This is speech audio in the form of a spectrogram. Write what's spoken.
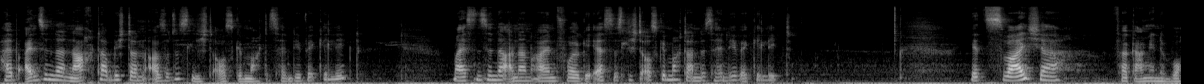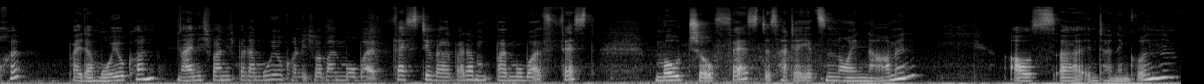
halb eins in der Nacht habe ich dann also das Licht ausgemacht, das Handy weggelegt. Meistens in der anderen Reihenfolge. Erst das Licht ausgemacht, dann das Handy weggelegt. Jetzt war ich ja vergangene Woche bei der MoyoCon. Nein, ich war nicht bei der MoyoCon, ich war beim Mobile Festival, bei der, beim Mobile Fest, Mojo Fest. Das hat ja jetzt einen neuen Namen aus äh, internen Gründen.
